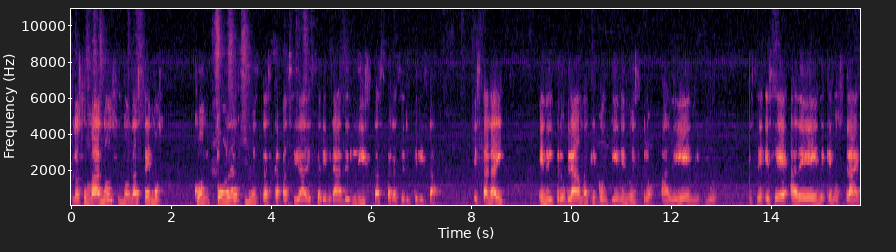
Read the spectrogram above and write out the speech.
Los humanos no nacemos con todas nuestras capacidades cerebrales listas para ser utilizadas. Están ahí, en el programa que contiene nuestro ADN, ese, ADN que nos trae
